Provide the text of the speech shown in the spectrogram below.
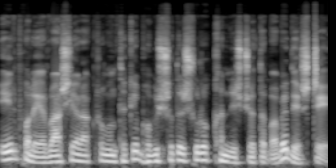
এর ফলে রাশিয়ার আক্রমণ থেকে ভবিষ্যতের সুরক্ষার নিশ্চয়তা পাবে দেশটি।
